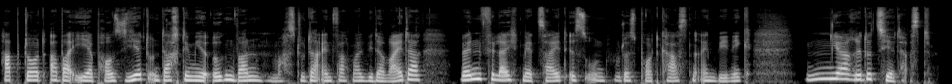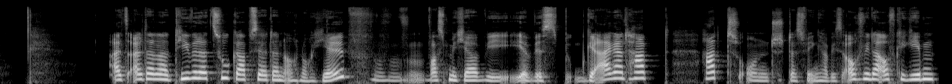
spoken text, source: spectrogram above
habe dort aber eher pausiert und dachte mir, irgendwann machst du da einfach mal wieder weiter, wenn vielleicht mehr Zeit ist und du das Podcasten ein wenig hm, ja, reduziert hast. Als Alternative dazu gab es ja dann auch noch Yelp, was mich ja, wie ihr wisst, geärgert hat hat und deswegen habe ich es auch wieder aufgegeben.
